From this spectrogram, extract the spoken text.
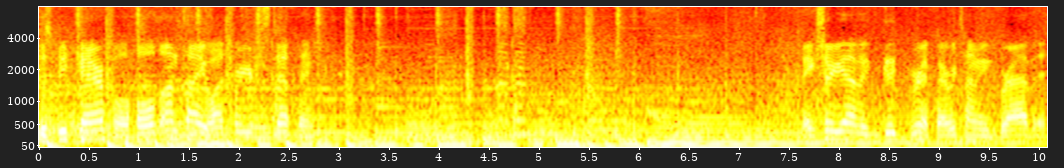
Just be careful. Hold on tight. Watch where you're stepping. Make sure you have a good grip every time you grab it.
